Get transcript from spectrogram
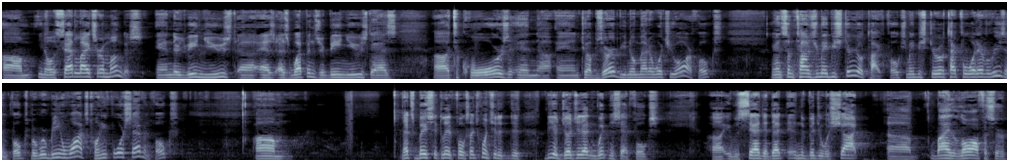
um, you know, satellites are among us, and they're being used uh, as as weapons. They're being used as uh, to coerce and uh, and to observe you, no matter what you are, folks. And sometimes you may be stereotyped, folks. You may be stereotyped for whatever reason, folks. But we're being watched twenty four seven, folks. Um, that's basically it, folks. I just want you to, to, be a judge of that and witness that, folks. Uh, it was sad that that individual was shot uh, by the law officer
